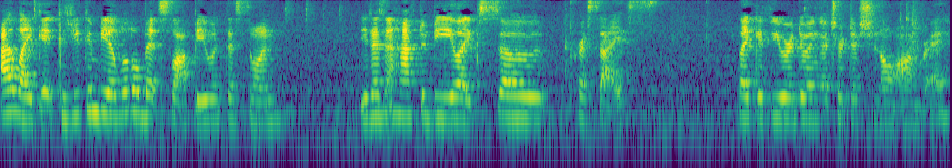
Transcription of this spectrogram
I like it because you can be a little bit sloppy with this one. It doesn't have to be like so precise, like if you were doing a traditional ombre.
